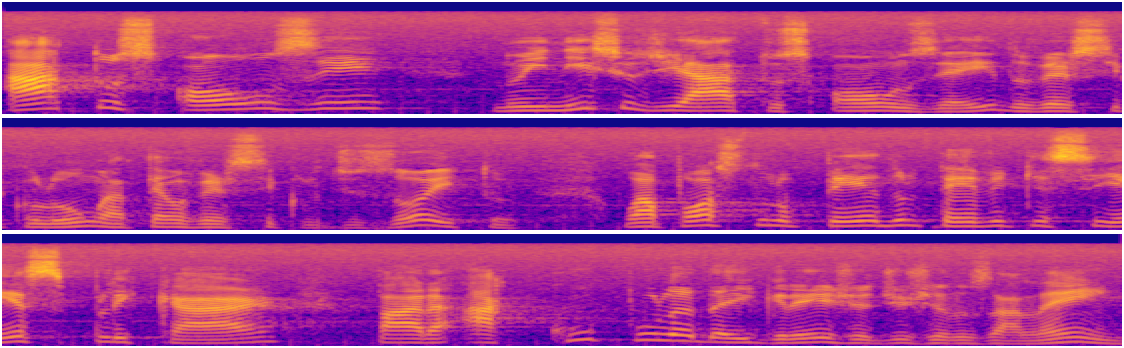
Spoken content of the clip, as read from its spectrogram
Atos 11, no início de Atos 11, aí, do versículo 1 até o versículo 18, o apóstolo Pedro teve que se explicar para a cúpula da igreja de Jerusalém,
